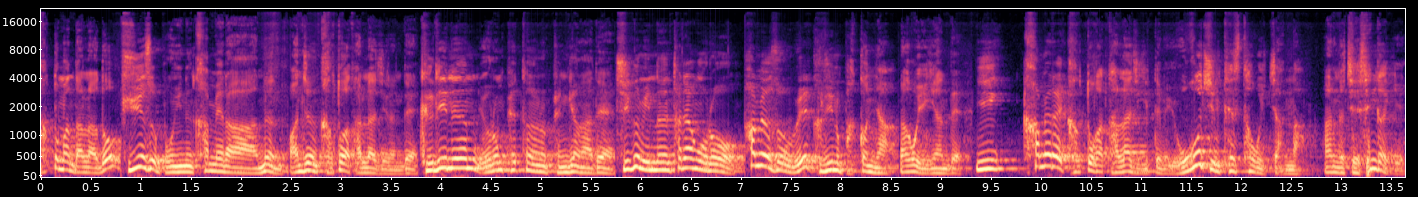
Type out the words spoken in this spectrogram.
각도만 달라도 뒤에서 보이는 카메라는 완전 각도가 달라지는데 그리는 이런 패턴으로 변경하되 지금 있는 차량으로 하면서 왜 그리는 바꿨냐라고 얘기하는데 이 카메라의 각도가 달라지기 때문에 요거 지금 테스트하고 있지 않나 라는 게 제 생각이에요.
